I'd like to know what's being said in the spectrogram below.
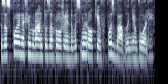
За скоєне фігуранту загрожує до 8 років позбавлення волі.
